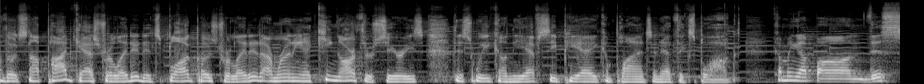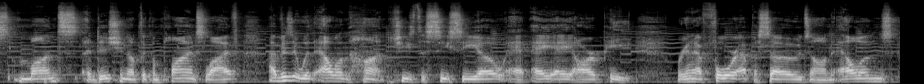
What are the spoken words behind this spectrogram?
Although it's not podcast related, it's blog post related. I'm running a King Arthur series this week on the FCPA Compliance and Ethics blog. Coming up on this month's edition of the Compliance Live, I visit with Ellen Hunt. She's the CCO at AARP. We're going to have four episodes on Ellen's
